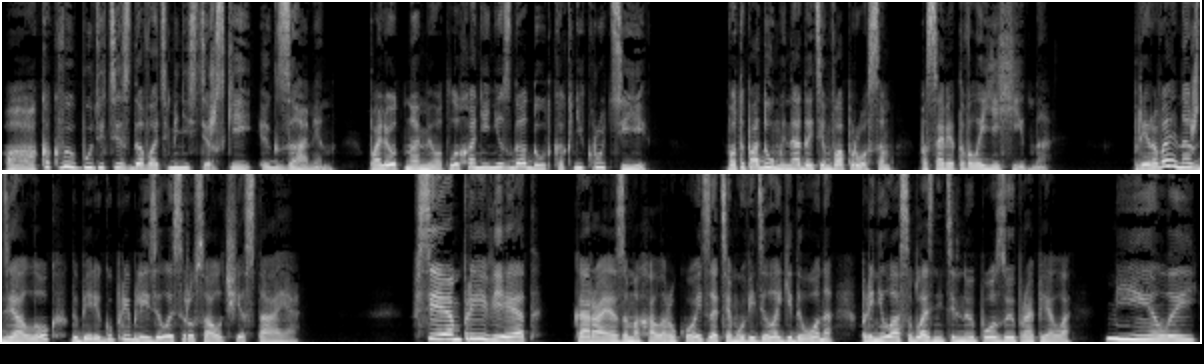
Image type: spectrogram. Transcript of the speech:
«А как вы будете сдавать министерский экзамен? Полет на метлах они не сдадут, как ни крути». «Вот и подумай над этим вопросом», — посоветовала ехидно. Прерывая наш диалог, к берегу приблизилась русалочья стая. «Всем привет!» Карая замахала рукой, затем увидела Гидеона, приняла соблазнительную позу и пропела. «Милый,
